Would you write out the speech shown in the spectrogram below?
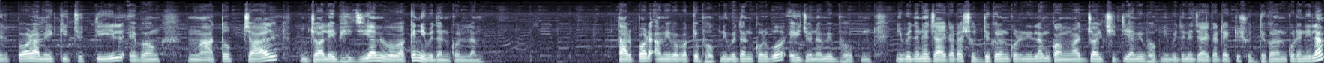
এরপর আমি কিছু তিল এবং আতপ চাল জলে ভিজিয়ে আমি বাবাকে নিবেদন করলাম। তারপর আমি বাবাকে ভোগ নিবেদন করব। এই জন্য আমি ভোগ নিবেদনের জায়গাটা শুদ্ধিকরণ করে নিলাম। গঙ্গার জল ছিটিয়ে আমি ভোগ নিবেদনের জায়গাটা একটু শুদ্ধিকরণ করে নিলাম।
